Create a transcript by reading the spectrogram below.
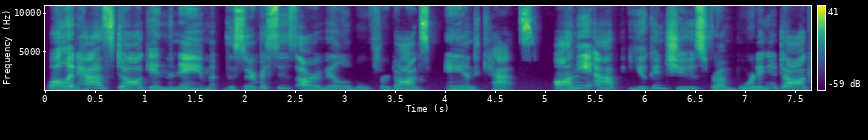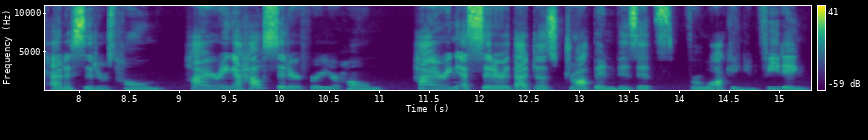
While it has dog in the name, the services are available for dogs and cats. On the app, you can choose from boarding a dog at a sitter's home, hiring a house sitter for your home, hiring a sitter that does drop in visits for walking and feeding,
